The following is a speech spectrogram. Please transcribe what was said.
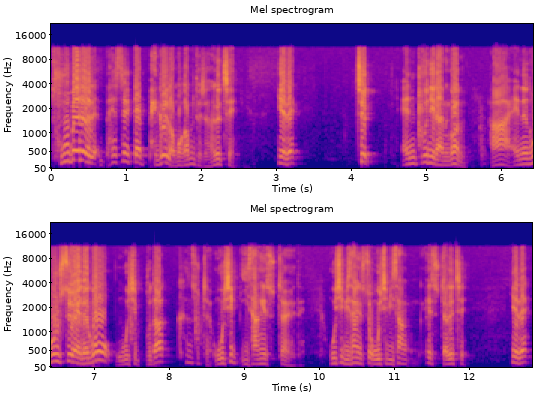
두 배를 했을 때 100을 넘어가면 되잖아 그치? 이해돼? 즉 n뿐이라는 건 아, n은 홀수여야 되고 50보다 큰 숫자 50 이상의 숫자여야 돼50 이상의 숫자 50 이상의 숫자 그치? 이해돼?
